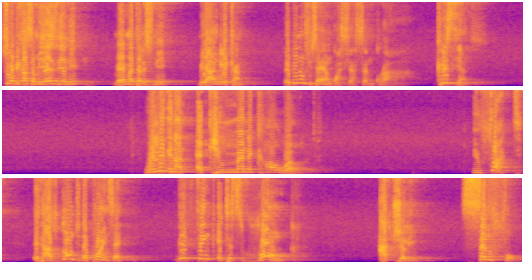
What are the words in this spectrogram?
sɛ obi ka sɛ meyɛ methodist ni meyɛ anglican. Ebinom fi sɛ yɛ nkwasi asɛm christians. We live in an ecumenical world in fact it has gone to the point say they think it is wrong actually sinful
